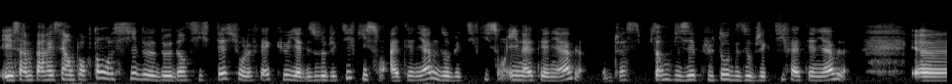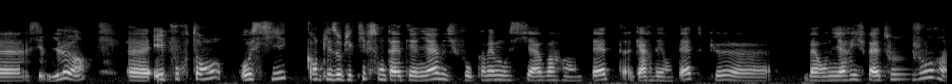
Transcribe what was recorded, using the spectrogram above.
Et ça me paraissait important aussi d'insister de, sur le fait qu'il y a des objectifs qui sont atteignables, des objectifs qui sont inatteignables. Donc déjà, c'est bien de viser plutôt des objectifs atteignables. Euh, c'est mieux. Hein. Euh, et pourtant, aussi, quand les objectifs sont atteignables, il faut quand même aussi avoir en tête, garder en tête que euh, ben, on n'y arrive pas toujours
